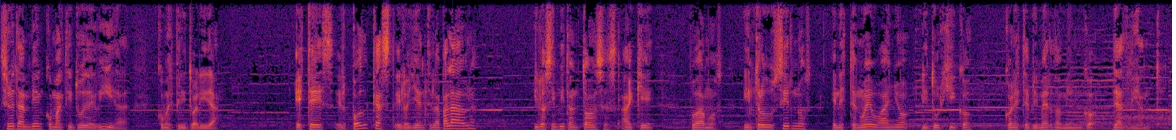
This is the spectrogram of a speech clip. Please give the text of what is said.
sino también como actitud de vida, como espiritualidad. Este es el podcast El oyente la palabra y los invito entonces a que podamos introducirnos en este nuevo año litúrgico con este primer domingo de Adviento.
